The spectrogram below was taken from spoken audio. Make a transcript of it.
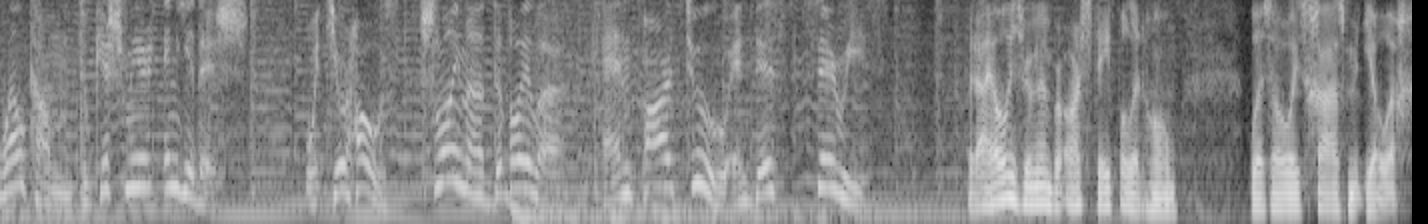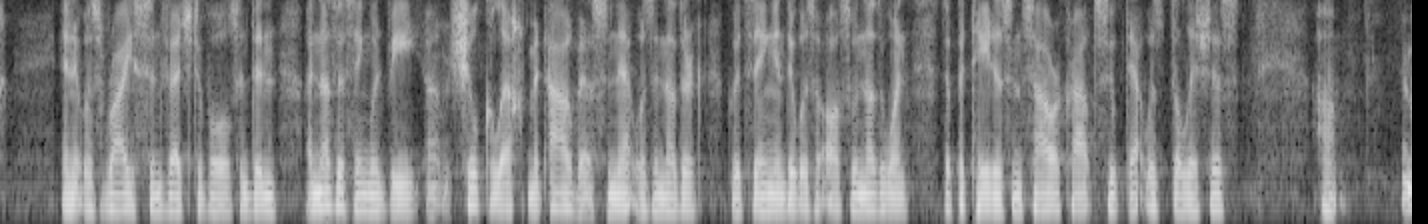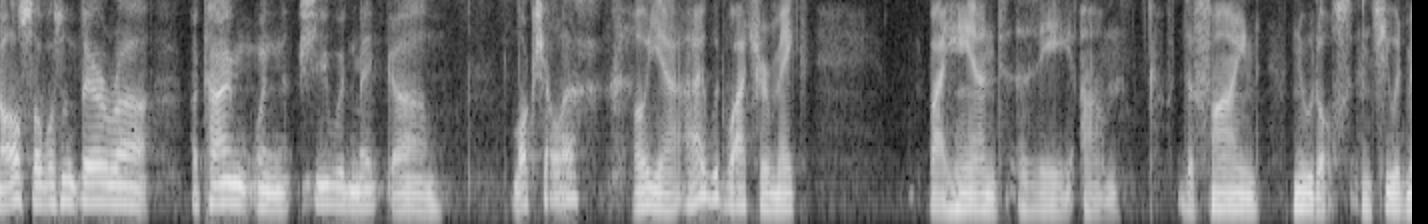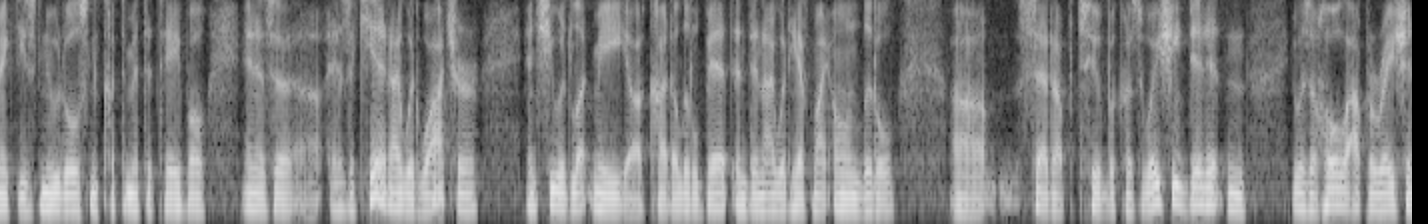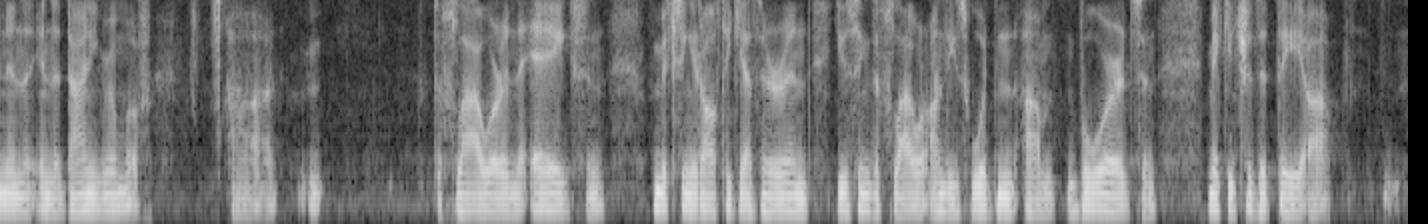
Welcome to Kishmir in Yiddish with your host Shloima Devoila and part two in this series. But I always remember our staple at home was always chaz mit yoach. And it was rice and vegetables. And then another thing would be um, shulkelech mit arbes. And that was another good thing. And there was also another one, the potatoes and sauerkraut soup. That was delicious. Um, and also, wasn't there uh, a time when she would make um, lokshalech? Oh yeah, I would watch her make by hand the um, the fine noodles, and she would make these noodles and cut them at the table. And as a uh, as a kid, I would watch her, and she would let me uh, cut a little bit, and then I would have my own little uh, setup too, because the way she did it, and it was a whole operation in the in the dining room of uh, the flour and the eggs and mixing it all together and using the flour on these wooden um, boards and making sure that the uh,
